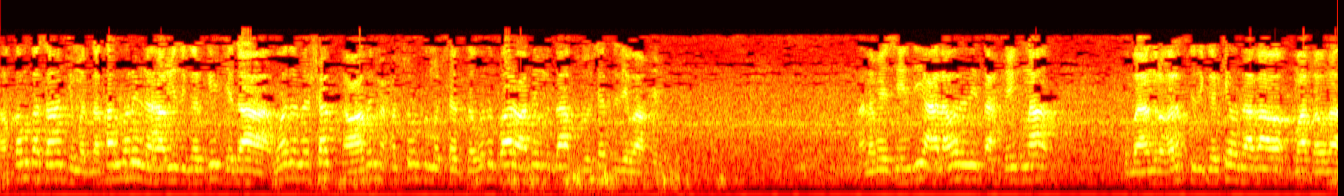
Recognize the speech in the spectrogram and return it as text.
حکم کا سان چمت دخل مرے نہ حقیقت ذکر کی جدا ودن شرط عادم حصول تو مشد ود بار عادم دا خصوصیت دی واقع۔ انا میں سیندی علاوہ دی تحقیق نہ بیان الغلط ذکر کی اور دا ما تولا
